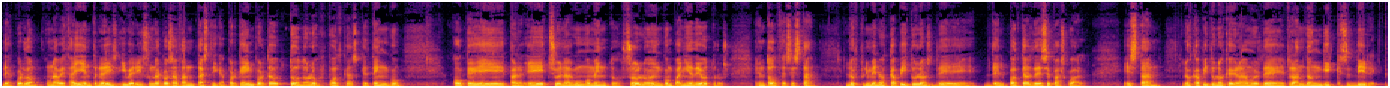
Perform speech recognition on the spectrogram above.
¿De acuerdo? Una vez ahí entraréis y veréis una cosa fantástica, porque he importado todos los podcasts que tengo o que he, he hecho en algún momento, solo en compañía de otros. Entonces está los primeros capítulos de, del podcast de ese Pascual. Están los capítulos que grabamos de Random Geeks Direct,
